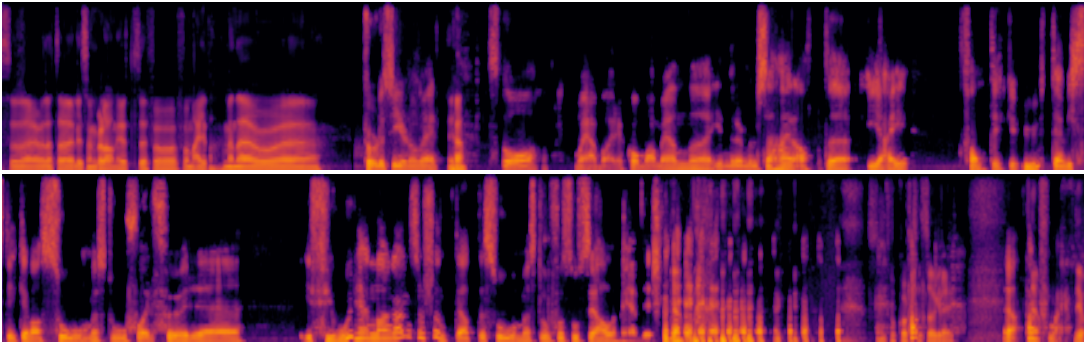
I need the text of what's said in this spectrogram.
så er jo dette litt sånn gladnyhet for, for meg, da. Men det er jo uh... Før du sier noe mer, Ja. så må jeg bare komme med en eh, innrømmelse her. At eh, jeg fant ikke ut, jeg visste ikke hva SoMe sto for før eh, i fjor en eller annen gang. Så skjønte jeg at SoMe sto for sosiale medier. Sånn forkortelse og greier. ja, takk Ja. for meg. Jo.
